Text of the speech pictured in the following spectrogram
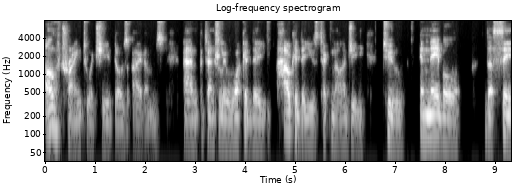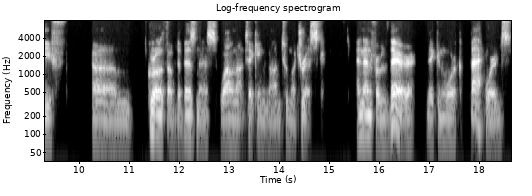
of trying to achieve those items and potentially what could they how could they use technology to enable the safe um, growth of the business while not taking on too much risk and then from there they can work backwards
